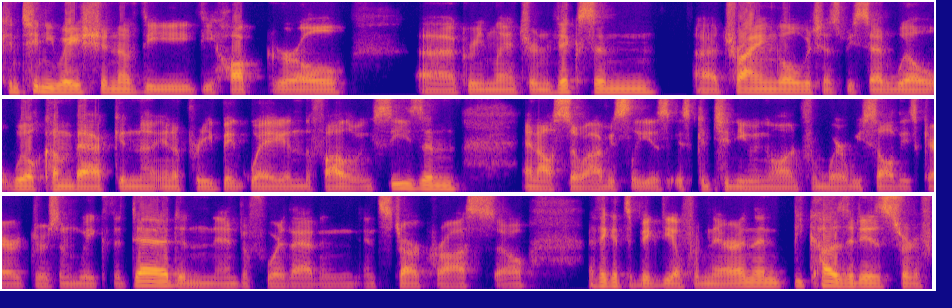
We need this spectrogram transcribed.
continuation of the the Hawk Girl, uh, Green Lantern, Vixen uh, triangle, which, as we said, will will come back in a, in a pretty big way in the following season, and also obviously is is continuing on from where we saw these characters in Wake the Dead and and before that in, in Starcross. So. I think it's a big deal from there. And then because it is sort of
